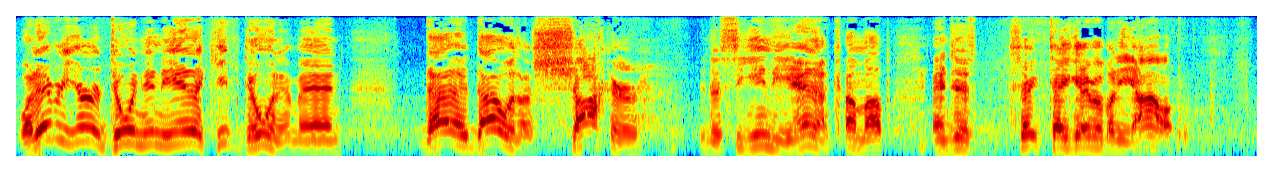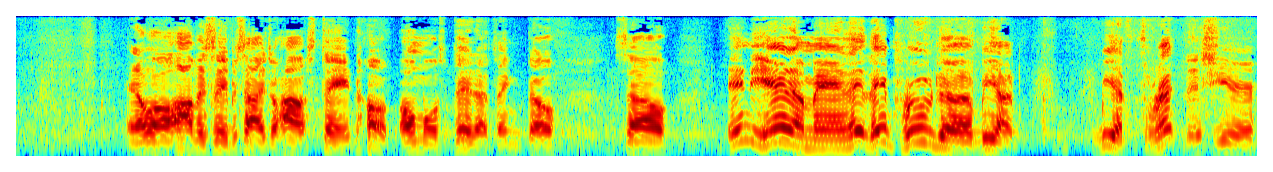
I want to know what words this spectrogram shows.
Whatever you're doing in Indiana, keep doing it, man. That that was a shocker to see Indiana come up and just take, take everybody out. And well, obviously, besides Ohio State, almost did, I think, though. So, Indiana, man, they, they proved to be a be a threat this year.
